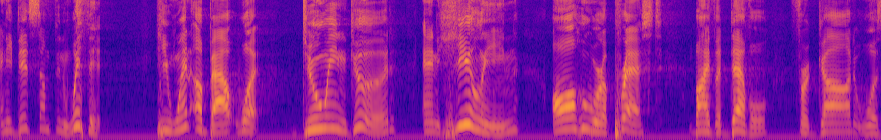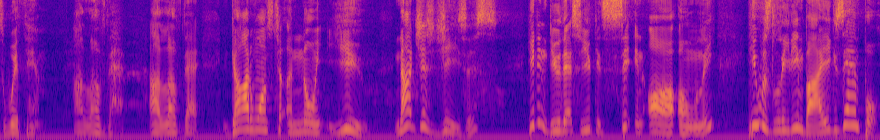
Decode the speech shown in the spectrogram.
and he did something with it. He went about what? Doing good and healing all who were oppressed by the devil, for God was with him. I love that. I love that. God wants to anoint you, not just Jesus. He didn't do that so you could sit in awe only. He was leading by example.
